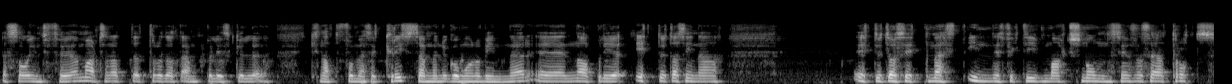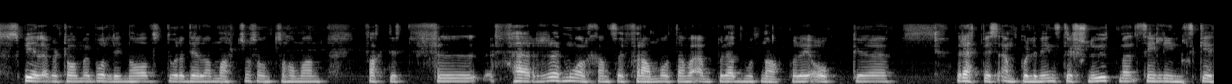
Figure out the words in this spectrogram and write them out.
jag sa inför matchen att jag trodde att Empoli skulle knappt få med sig kryss, men nu går man och vinner. Eh, Napoli är ett utav sina ett utav sitt mest ineffektiv match någonsin så att säga. Trots spelövertag med bollinnehav stora delar av matchen och sånt så har man faktiskt färre målchanser framåt än vad Empoli hade mot Napoli och eh, rättvis Empoli-vinst till slut men Zielinski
